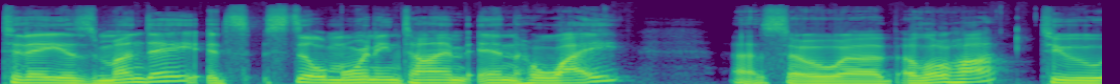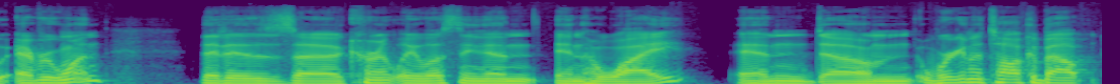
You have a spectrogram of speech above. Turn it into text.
Today is Monday. It's still morning time in Hawaii. Uh, so, uh, aloha to everyone that is uh, currently listening in, in Hawaii. And um, we're going to talk about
